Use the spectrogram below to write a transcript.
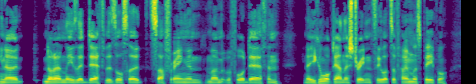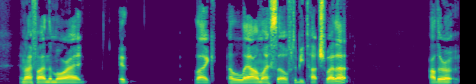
you know, not only is there death, there's also suffering and the moment before death. And, you know, you can walk down the street and see lots of homeless people. And I find the more I, it, like, allow myself to be touched by that, other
